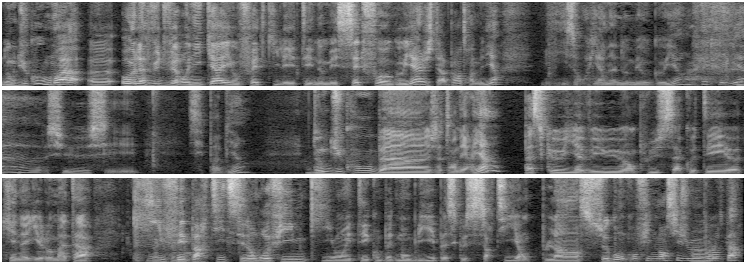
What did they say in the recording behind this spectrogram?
Donc du coup, moi, euh, au la vue de Véronica et au fait qu'il a été nommé sept fois au Goya, j'étais un peu en train de me dire, mais ils ont rien à nommer au Goya en fait les gars, c'est pas bien. Donc du coup, ben j'attendais rien, parce qu'il y avait eu en plus à côté euh, Kiena Yelomata, qui fait partie de ces nombreux films qui ont été complètement oubliés parce que c'est sorti en plein second confinement, si je ne me trompe pas.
